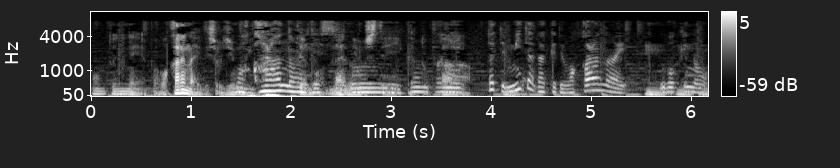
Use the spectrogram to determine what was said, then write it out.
本当にね、やっぱ分からないでしょ、ジムにわからないです。でも何をしていいかとか。だって見ただけでわからないうん動きの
